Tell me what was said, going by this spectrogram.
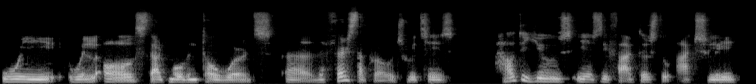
we will all start moving towards uh, the first approach which is how to use ESG factors to actually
